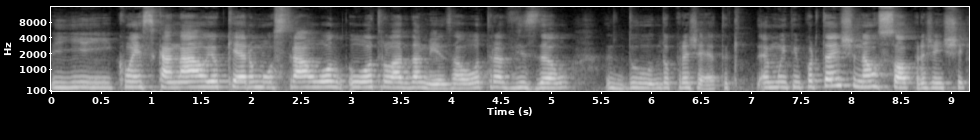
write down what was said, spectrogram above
e com esse canal eu quero mostrar o, o outro lado da mesa, a outra visão do, do projeto, que é muito importante não só para a gente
